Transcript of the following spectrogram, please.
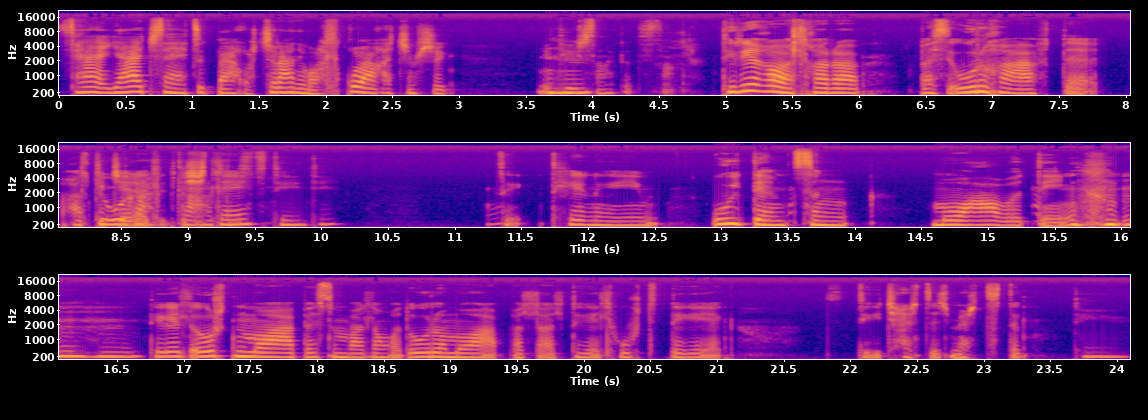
Сайн яаж сайн эцэг байх учраас нэг болохгүй байгаа юм шиг нэг тэгж санагдаад байсан тэрийг болохоор бас өөрийнхөө аавтай холбож яриад байдаг шүү дээ. Тийм тийм. Тэгэхээр нэг юм үе дамжсан муу аавуудын. Тэгэл өөрт нь муу аав байсан болонгод өөрөө муу аав болоод тэгэл хүүхдтэйгээ яг тэгж харьцаж марцдаг. Тийм.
